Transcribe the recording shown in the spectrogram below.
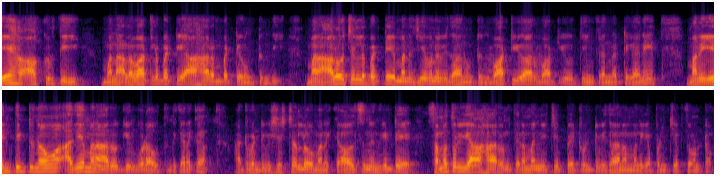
దేహ ఆకృతి మన అలవాట్ల బట్టి ఆహారం బట్టే ఉంటుంది. మన ఆలోచనలు బట్టే మన జీవన విధానం ఉంటుంది. What you are what you think అన్నట్టుగానే మనం ఏం తింటున్నామో అదే మన ఆరోగ్యం కూడా అవుతుంది. కనుక అటువంటి విశిష్టంలో మనకి కావాల్సింది ఎందుకంటే సమతుల్య ఆహారం తినమని చెప్పేటువంటి విధానం మనకి ఎప్పటి నుంచి చెప్తూ ఉంటాం.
